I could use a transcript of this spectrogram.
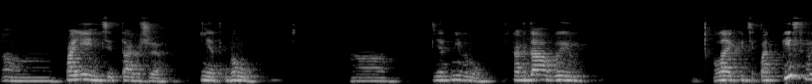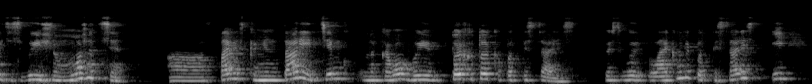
эм, по ленте также, нет, вру, э, нет, не вру, когда вы лайкаете, подписываетесь, вы еще можете э, ставить комментарии тем, на кого вы только-только подписались. То есть вы лайкнули, подписались и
